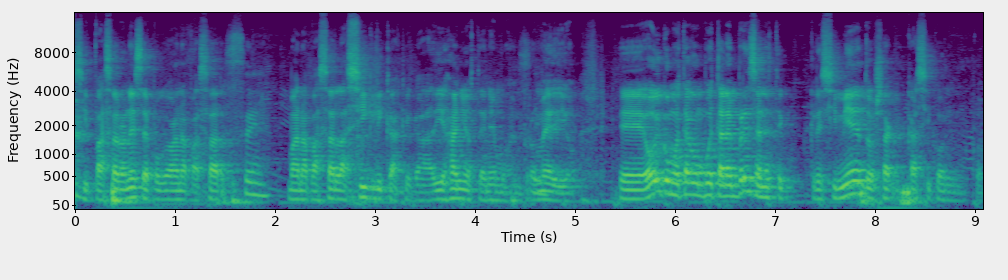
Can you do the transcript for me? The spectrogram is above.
si pasaron esa época van a pasar. Sí. Van a pasar las cíclicas que cada 10 años tenemos en promedio. Eh, hoy, ¿cómo está compuesta la empresa en este crecimiento, ya casi con, con-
